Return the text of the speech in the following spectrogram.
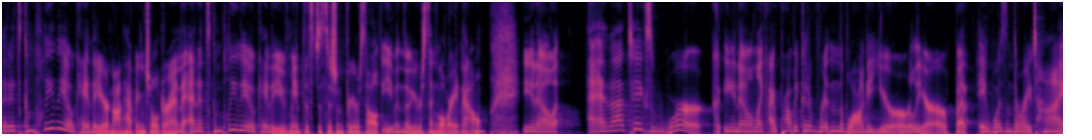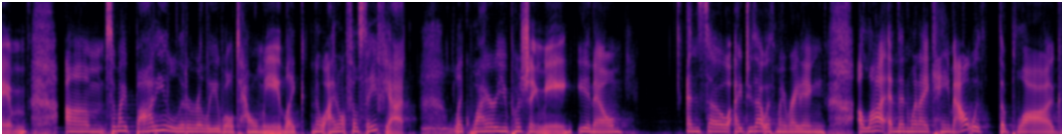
that it's completely okay that you're not having children and it's completely okay that you've made this decision for yourself, even though you're single right now, you know, and that takes work you know like i probably could have written the blog a year earlier but it wasn't the right time um so my body literally will tell me like no i don't feel safe yet like why are you pushing me you know and so I do that with my writing a lot. And then when I came out with the blog,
